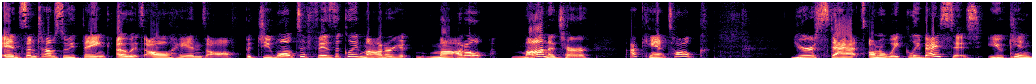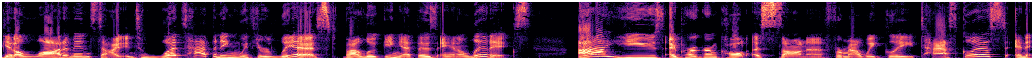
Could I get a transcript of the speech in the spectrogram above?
And sometimes we think, oh, it's all hands off, but you want to physically monitor, model, monitor. I can't talk your stats on a weekly basis. You can get a lot of insight into what's happening with your list by looking at those analytics. I use a program called Asana for my weekly task list, and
